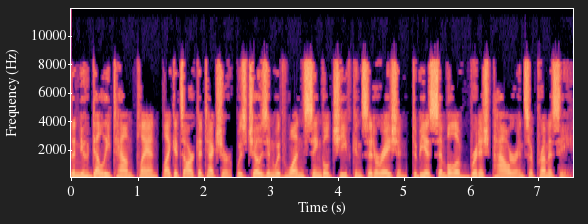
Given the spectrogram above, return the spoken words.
The New Delhi town plan, like its architecture, was chosen with one single chief consideration, to be a symbol of British power and supremacy.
